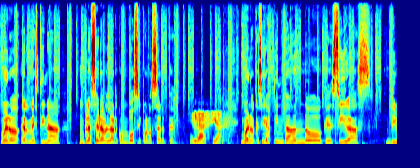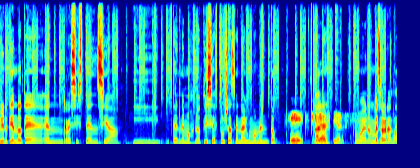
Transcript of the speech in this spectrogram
Bueno, Ernestina, un placer hablar con vos y conocerte. Gracias. Bueno, que sigas pintando, que sigas divirtiéndote en resistencia y tenemos noticias tuyas en algún momento. Gracias. Bueno, un beso grande.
